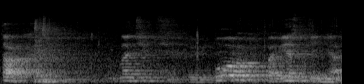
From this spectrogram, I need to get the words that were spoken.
Так, значит, по повестке дня.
